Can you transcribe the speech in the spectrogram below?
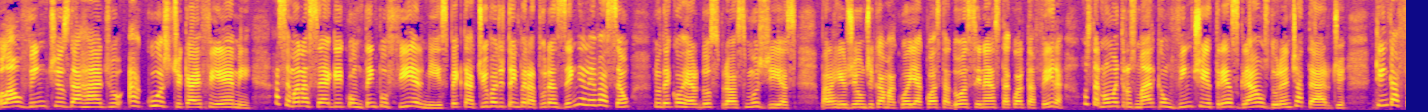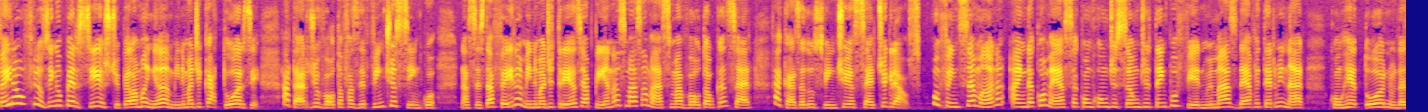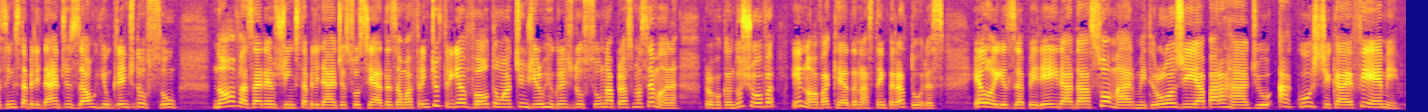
Olá, ouvintes da Rádio Acústica FM. A semana segue com tempo firme e expectativa de temperaturas em elevação no decorrer dos próximos dias. Para a região de Camacuã e a Costa Doce, nesta quarta-feira, os termômetros marcam 23 graus durante a tarde. Quinta-feira, o friozinho persiste pela manhã, mínima de 14. À tarde, volta a fazer 25. Na sexta-feira, mínima de 13 apenas, mas a máxima volta a alcançar a casa dos 27 graus. O fim de semana semana ainda começa com condição de tempo firme, mas deve terminar com retorno das instabilidades ao Rio Grande do Sul. Novas áreas de instabilidade associadas a uma frente fria voltam a atingir o Rio Grande do Sul na próxima semana, provocando chuva e nova queda nas temperaturas. Heloísa Pereira, da Somar Meteorologia, para a Rádio Acústica FM.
